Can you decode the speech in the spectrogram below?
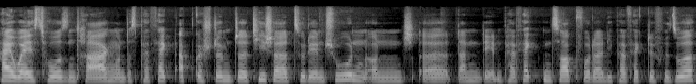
High-Waist-Hosen tragen und das perfekt abgestimmte T-Shirt zu den Schuhen und äh, dann den perfekten Zopf oder die perfekte Frisur.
